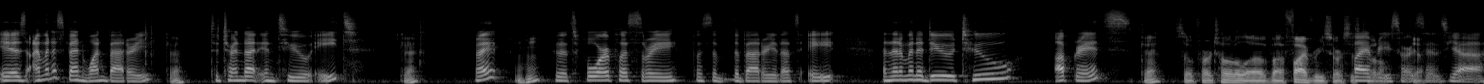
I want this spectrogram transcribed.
is I'm gonna spend one battery Okay. to turn that into eight. Okay. right? Mm-hmm. It's four plus three plus the, the battery, that's eight. And then I'm going to do two upgrades, Okay. So for a total of uh, five resources. five total. Yeah, resources. Yeah.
